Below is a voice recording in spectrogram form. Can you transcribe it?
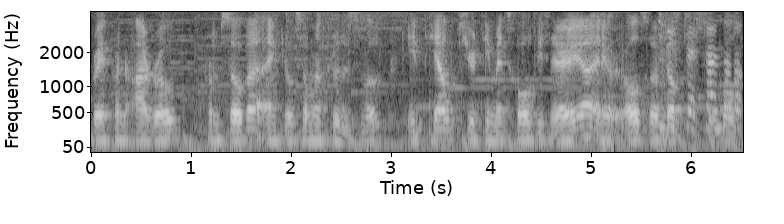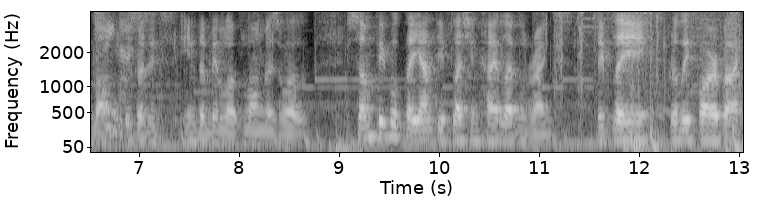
Recon arrow from Sova and kill someone through the smoke. It helps your teammates hold this area and it also helps to hold long because it's in the middle of long as well. Some people play anti-flash in high level ranks. They play really far back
